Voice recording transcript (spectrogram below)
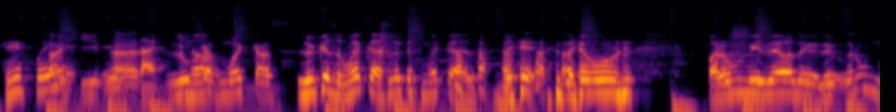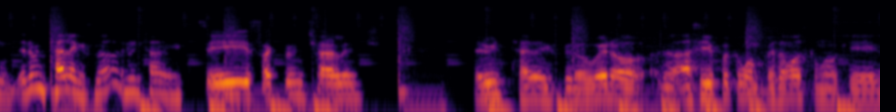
¿qué fue? Aquí, Eh, ah, ta- Lucas no, Muecas. Lucas Muecas, Lucas Muecas, de, de un, para un video de, de- era, un, era un challenge, ¿no? Era un challenge, Sí, exacto, un challenge. era un challenge, pero bueno, así fue como empezamos como que,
